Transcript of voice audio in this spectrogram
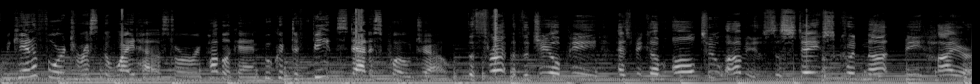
We can't afford to risk the White House to a Republican who could defeat status quo Joe. The threat of the GOP has become all too obvious. The stakes could not be higher.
